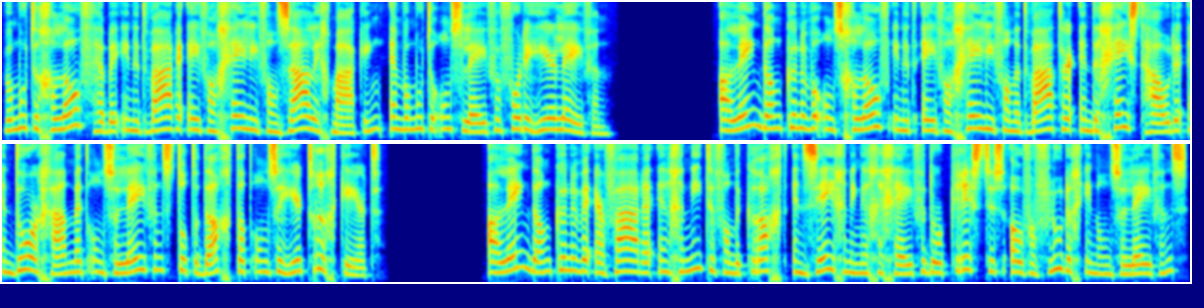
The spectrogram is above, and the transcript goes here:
We moeten geloof hebben in het ware evangelie van zaligmaking en we moeten ons leven voor de Heer leven. Alleen dan kunnen we ons geloof in het evangelie van het water en de geest houden en doorgaan met onze levens tot de dag dat onze Heer terugkeert. Alleen dan kunnen we ervaren en genieten van de kracht en zegeningen gegeven door Christus overvloedig in onze levens,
